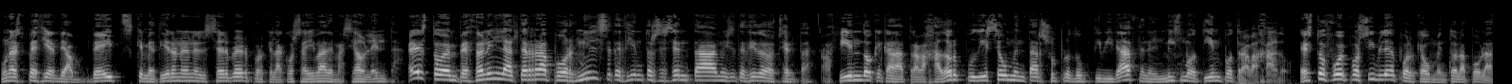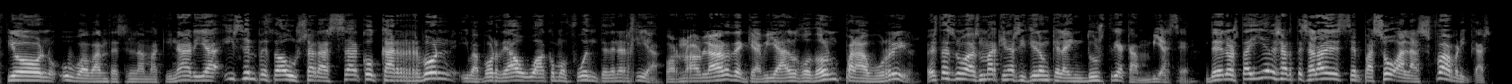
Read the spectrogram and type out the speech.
Una especie de updates que metieron en el server porque la cosa iba demasiado lenta. Esto empezó en Inglaterra por 1760-1780, haciendo que cada trabajador pudiese aumentar su productividad en el mismo tiempo trabajado. Esto fue posible porque aumentó la población, hubo avances en la maquinaria y se empezó a usar a saco carbón y vapor de agua como fuente de energía. Por no hablar de que había algodón para aburrir. Estas nuevas máquinas hicieron que la industria cambiase. De los talleres artesanales se pasó a las fábricas,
